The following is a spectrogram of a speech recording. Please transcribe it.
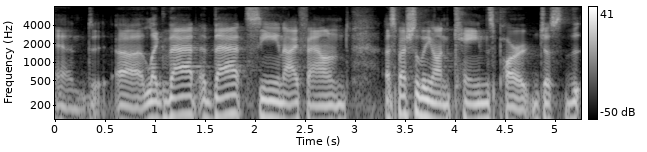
And uh, like that that scene i found especially on Caine's part just th-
